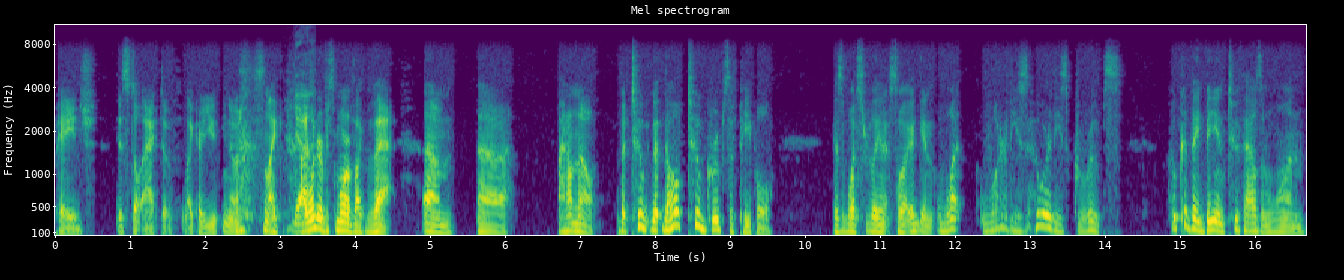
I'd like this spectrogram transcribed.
page is still active. Like, are you, you know, like Yeah. I wonder if it's more of like that. Um, uh, I don't know, but two the, the whole two groups of people is what's really in it. So again, what what are these? Who are these groups? Who could they be in 2001?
